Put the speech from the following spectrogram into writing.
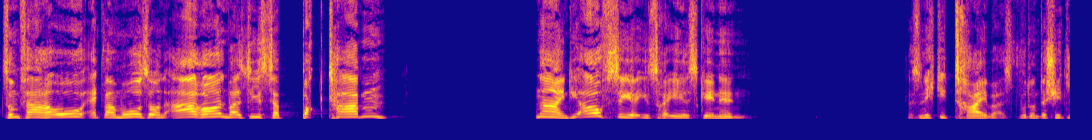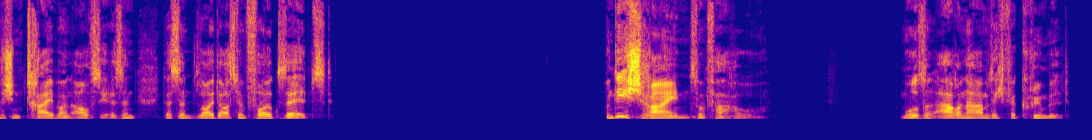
zum Pharao, etwa Mose und Aaron, weil sie es verbockt haben? Nein, die Aufseher Israels gehen hin. Das sind nicht die Treiber. Es wird unterschieden zwischen Treiber und Aufseher. Das sind, das sind Leute aus dem Volk selbst. Und die schreien zum Pharao. Mose und Aaron haben sich verkrümelt.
